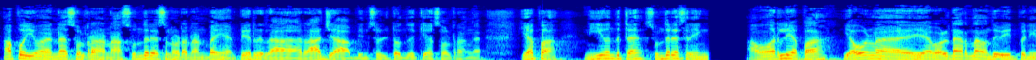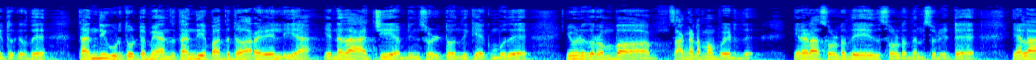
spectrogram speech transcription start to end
அப்போ இவன் என்ன சொல்றான்? நான் சுந்தரேசனோட நண்பன். என் பேரு ரா- ராஜா. அப்படின்னு சொல்லிட்டு வந்து கே சொல்றாங்க. ஏப்பா நீ வந்துட்ட சுந்தரேசன் எங்க? அவன் வரலையாப்பா. எவ்வளோ எவ்வளோ நேரம் தான் வந்து வெயிட் பண்ணிட்டு இருக்கிறது? தந்தி கொடுத்து விட்டோமே அந்த தந்தியை பார்த்துட்டு வரவே இல்லையா? என்னதான் ஆச்சு அப்படின்னு சொல்லிட்டு வந்து கேட்கும்போது இவனுக்கு ரொம்ப சங்கடமாக போயிடுது. என்னடா சொல்கிறது ஏது சொல்கிறதுன்னு சொல்லிட்டு எல்லா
